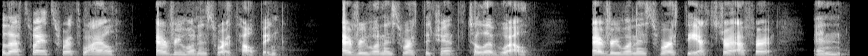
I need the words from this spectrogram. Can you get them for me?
So that's why it's worthwhile. Everyone is worth helping. Everyone is worth the chance to live well. Everyone is worth the extra effort and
